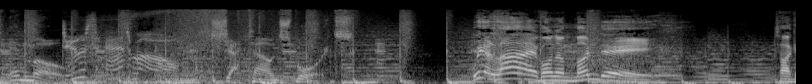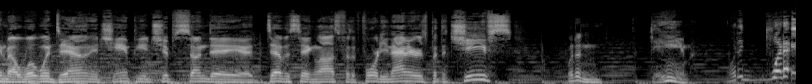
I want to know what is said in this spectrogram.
Deuce and Mo. Deuce and Mo. Sactown Sports. We are live on a Monday. Talking about what went down in Championship Sunday. A devastating loss for the 49ers, but the Chiefs, what a game. What a What a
